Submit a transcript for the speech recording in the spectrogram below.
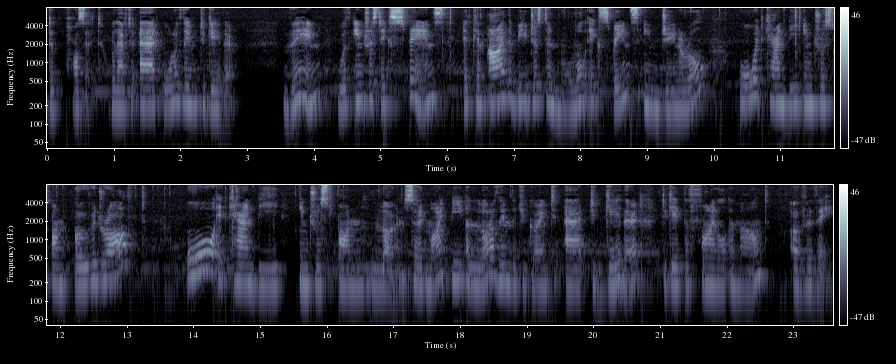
deposit. We'll have to add all of them together. Then with interest expense, it can either be just a normal expense in general or it can be interest on overdraft or it can be interest on loan. So it might be a lot of them that you're going to add together to get the final amount over there.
